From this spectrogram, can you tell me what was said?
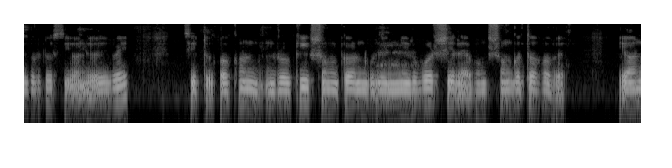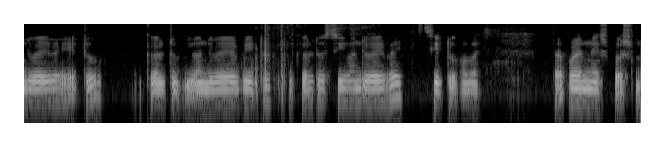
equal to C one divide by C two কখন রৈখিক সমীকরণগুলি নির্ভরশীল এবং সঙ্গত হবে? A one divide by A two equal to B one divide B two equal to C one divide by C two হবে। তারপরে নেক্সট প্রশ্ন,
